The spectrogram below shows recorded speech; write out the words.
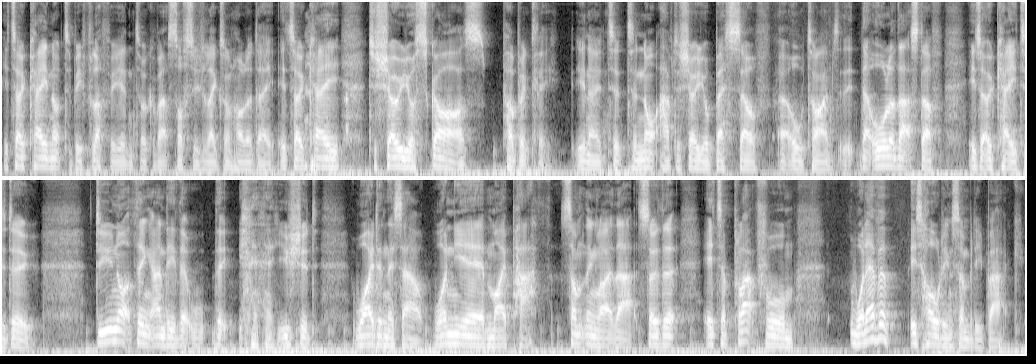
It's okay not to be fluffy and talk about sausage legs on holiday. It's okay to show your scars publicly you know to, to not have to show your best self at all times. That all of that stuff is okay to do. Do you not think andy that that you should widen this out? One year my path. Something like that. So that it's a platform whatever is holding somebody back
